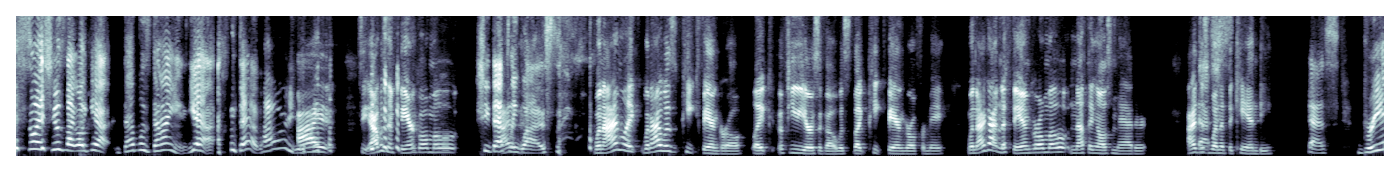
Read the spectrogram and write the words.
as soon as she was like, oh yeah, Deb was dying. Yeah, Deb, how are you? I see. I was in fangirl mode she definitely I- was. when I'm like when I was peak fangirl, like a few years ago, was like peak fangirl for me. When I got into fangirl mode, nothing else mattered. I just wanted the candy. Yes. Bria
